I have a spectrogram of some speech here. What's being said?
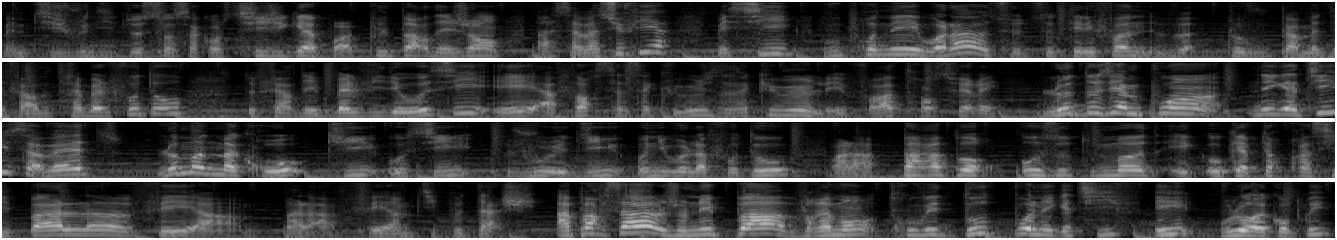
même si je vous dis 256 Go pour la plupart des gens, bah, ça va suffire. Mais si vous prenez, voilà, ce, ce téléphone peut vous permettre de faire de très belles photos, de faire des belles vidéos aussi, et à force ça s'accumule, ça s'accumule, et il faudra transférer. Le deuxième point négatif, ça va être le mode macro, qui aussi, je vous l'ai dit, au niveau de la photo, par rapport aux autres modes et au capteur principal, fait un, voilà, fait un petit peu tâche. À part ça, je n'ai pas vraiment trouvé d'autres points négatifs, et vous l'aurez compris,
